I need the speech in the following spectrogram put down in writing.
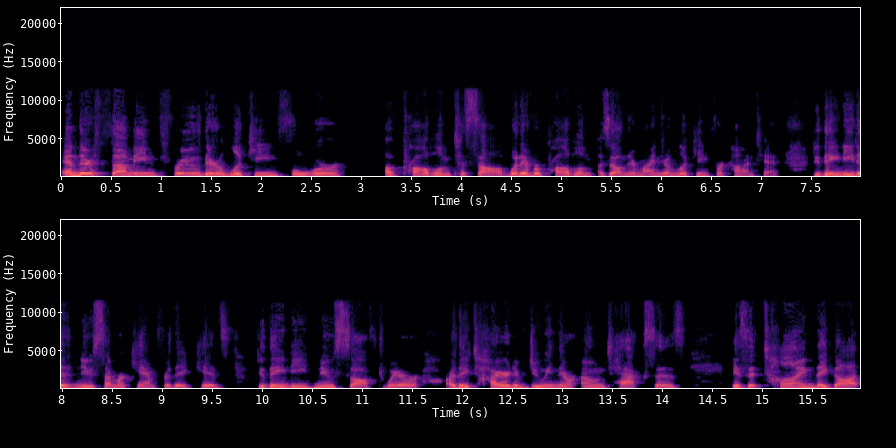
And they're thumbing through, they're looking for a problem to solve. Whatever problem is on their mind, they're looking for content. Do they need a new summer camp for their kids? Do they need new software? Are they tired of doing their own taxes? Is it time they got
